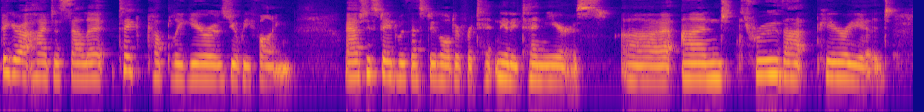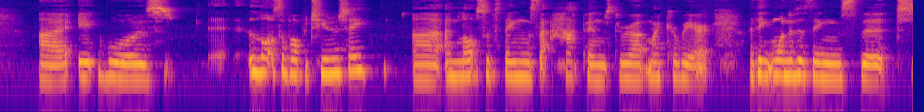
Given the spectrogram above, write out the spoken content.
figure out how to sell it. Take a couple of years, you'll be fine. I actually stayed with Estee Lauder for t- nearly 10 years. Uh, and through that period, uh, it was uh, lots of opportunity uh, and lots of things that happened throughout my career. I think one of the things that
